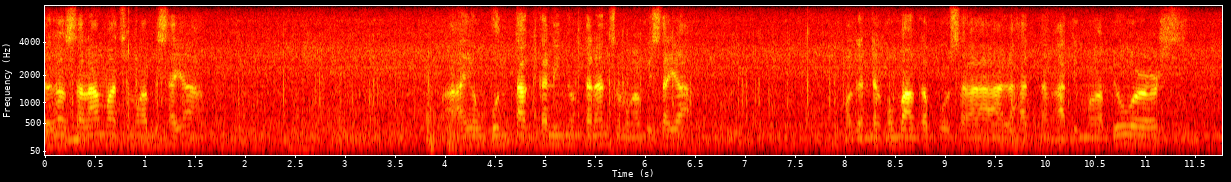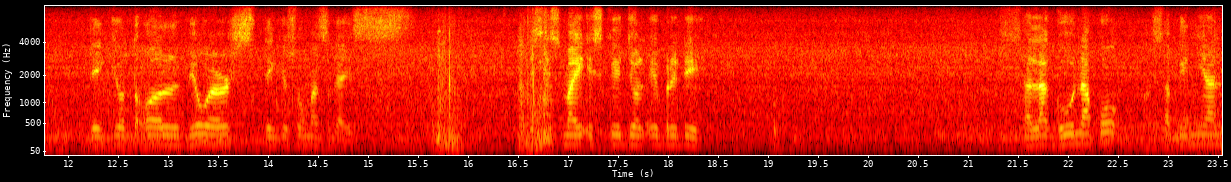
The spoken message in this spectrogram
Dasal salamat sa mga Bisaya. Maayong buntag kaninyong tanan sa mga Bisaya. Magandang umaga po sa lahat ng ating mga viewers. Thank you to all viewers. Thank you so much guys. Is my schedule every day. Sa Laguna po, sa Binyan.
